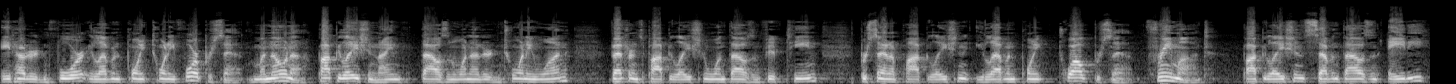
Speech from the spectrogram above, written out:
804, 11.24%. Monona, population 9,121, veterans population 1,015, percent of population 11.12%. Fremont, population 7,080,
